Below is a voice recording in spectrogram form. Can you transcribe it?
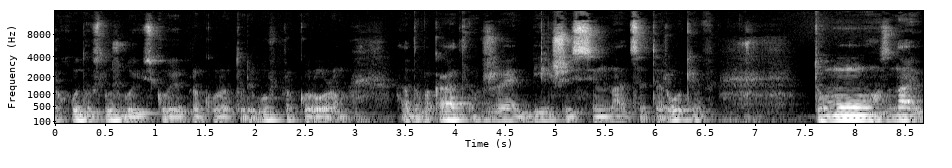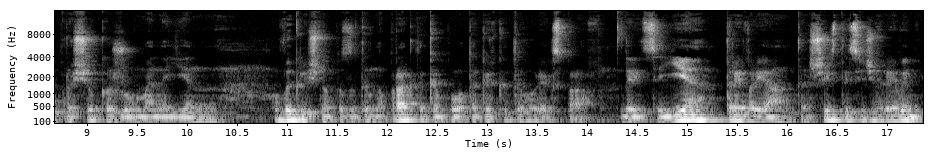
Проходив службу військової прокуратури, був прокурором, адвокат вже більше 17 років. Тому знаю про що кажу. У мене є виключно позитивна практика по таких категоріях справ. Дивіться, є три варіанти: 6 тисяч гривень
